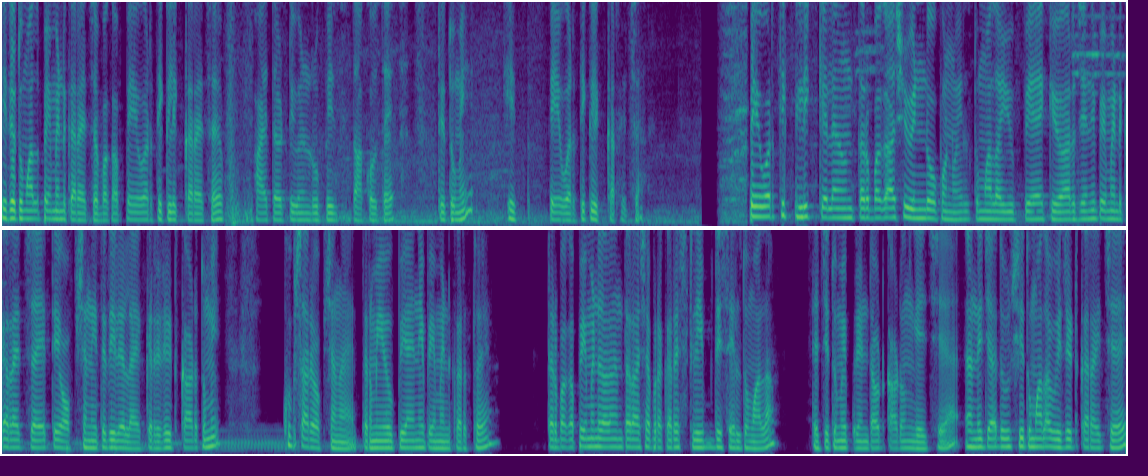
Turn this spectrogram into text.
इथे तुम्हाला पेमेंट करायचं आहे. बघा पेवरती क्लिक करायचं आहे. फाय थर्टी वन रुपीज दाखवत आहे ते तुम्ही इत पेवरती क्लिक करायचं आहे. पेवरती क्लिक केल्यानंतर बघा अशी विंडो ओपन होईल. तुम्हाला U P I Q R ज्याने पेमेंट करायचं आहे ते ऑप्शन इथे दिलेलं आहे. क्रेडिट कार्ड तुम्ही खूप सारे ऑप्शन आहे तर मी यू पी आयने पेमेंट करतो आहे तर बघा पेमेंट झाल्यानंतर अशा प्रकारे स्लिप दिसेल तुम्हाला. त्याची तुम्ही प्रिंटआउट काढून घ्यायची आहे. आणि ज्या दिवशी तुम्हाला व्हिजिट करायची आहे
